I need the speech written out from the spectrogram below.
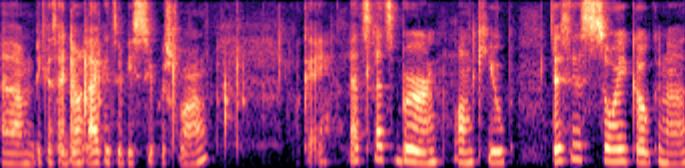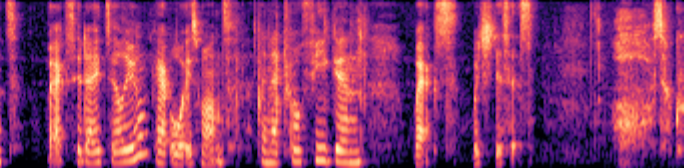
Um, because I don't like it to be super strong. Okay, let's let's burn one cube. This is soy coconut wax, did I tell you? I always want a natural vegan wax, which this is. Oh, so good.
